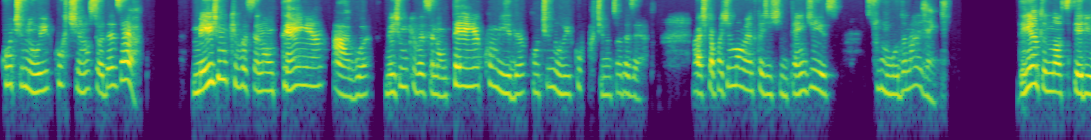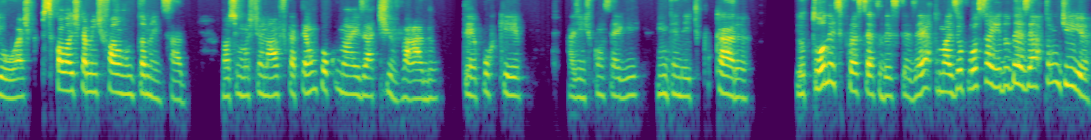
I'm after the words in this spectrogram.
Continue curtindo o seu deserto. Mesmo que você não tenha água, mesmo que você não tenha comida, continue curtindo o seu deserto. Acho que a partir do momento que a gente entende isso, isso muda na gente. Dentro do nosso interior, acho que psicologicamente falando também, sabe? Nosso emocional fica até um pouco mais ativado, até porque a gente consegue entender, tipo, cara, eu estou nesse processo desse deserto, mas eu vou sair do deserto um dia,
